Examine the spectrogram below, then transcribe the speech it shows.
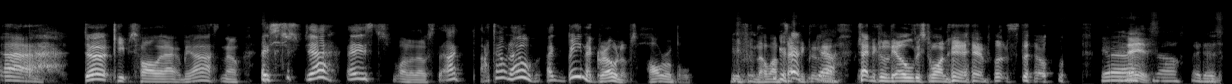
Ah, dirt keeps falling out of my ass. No, it's just yeah, it's just one of those. Th- I I don't know. Like being a grown up's horrible. Even though I'm technically Yeah. the, technically the oldest one here, but still. Yeah, It is. no, it is.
